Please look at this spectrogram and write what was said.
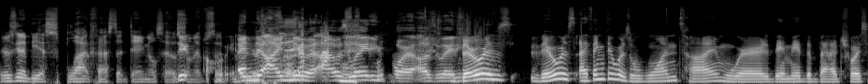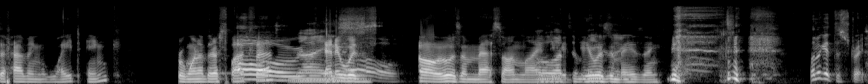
There's gonna be a Splatfest at Daniel's house Dude- on episode. oh, yeah. I knew, I knew it. I was waiting for it. I was waiting. There for it. was, there was, I think there was one time where they made the bad choice of having white ink for one of their Splatfests. Oh, Nice. And it was- no. Oh, it was a mess online, Oh, dude. It was amazing. amazing. Let me get this straight.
